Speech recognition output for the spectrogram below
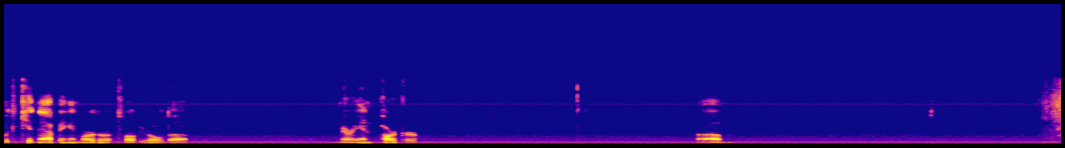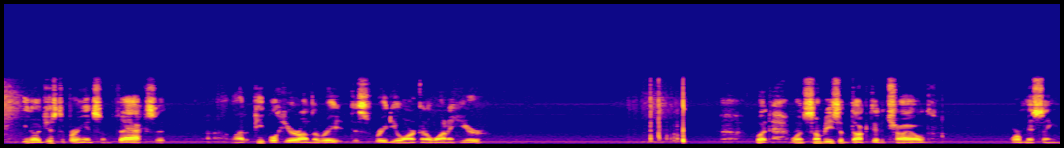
with the kidnapping and murder of 12 year old uh, Marion Parker. Um, you know, just to bring in some facts that uh, a lot of people here on the ra- this radio aren't going to want to hear. But when somebody's abducted a child or missing,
